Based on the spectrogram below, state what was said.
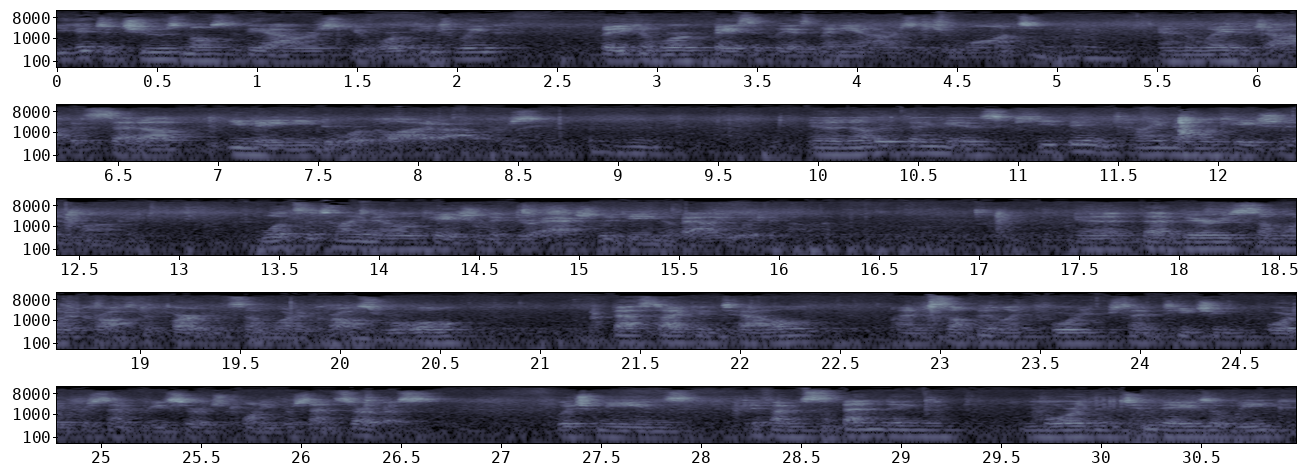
you get to choose most of the hours you work each week, but you can work basically as many hours as you want. Mm-hmm. And the way the job is set up, you may need to work a lot of hours. Mm-hmm. And another thing is keeping time allocation in mind. What's the time allocation that you're actually being evaluated on? And it- that varies somewhat across department, somewhat across role. Best I can tell, I'm something like forty percent teaching, forty percent research, twenty percent service. Which means if I'm spending more than two days a week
